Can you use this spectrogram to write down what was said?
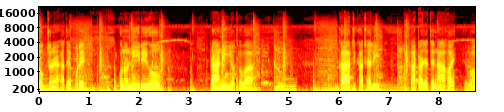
লোকজনের হাতে পড়ে কোনো নিরীহ প্রাণী অথবা গাছ গাছালি কাটা যাতে না হয় এবং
